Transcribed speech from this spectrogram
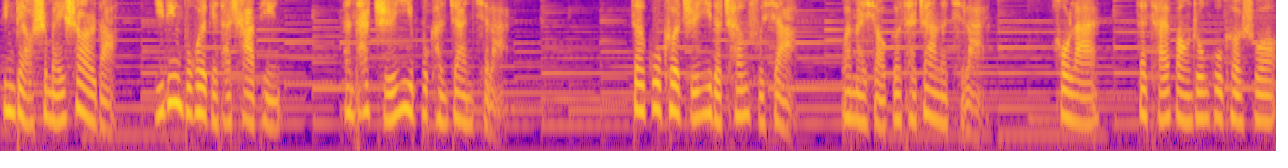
并表示没事儿的，一定不会给他差评。但他执意不肯站起来。在顾客执意的搀扶下，外卖小哥才站了起来。后来在采访中，顾客说，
